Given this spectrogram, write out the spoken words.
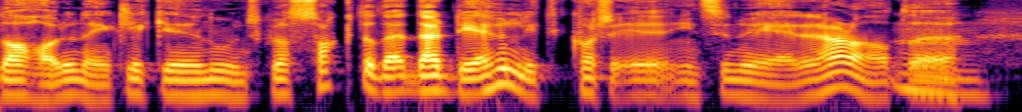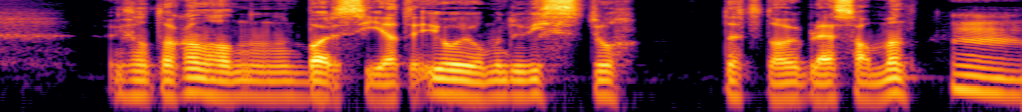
Da har hun egentlig ikke noe hun skulle ha sagt? Og det, det er det hun litt kanskje insinuerer her, da. At eh, Mm. ikke sant, Da kan han bare si at jo, jo, men du visste jo dette da vi ble sammen. Mm.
